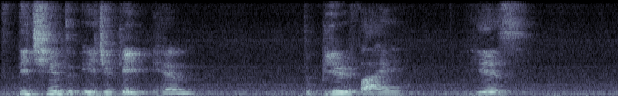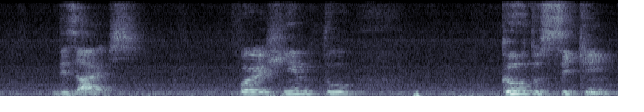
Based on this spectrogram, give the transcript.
to teach him to educate him, to purify his desires. For him to go to seeking,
